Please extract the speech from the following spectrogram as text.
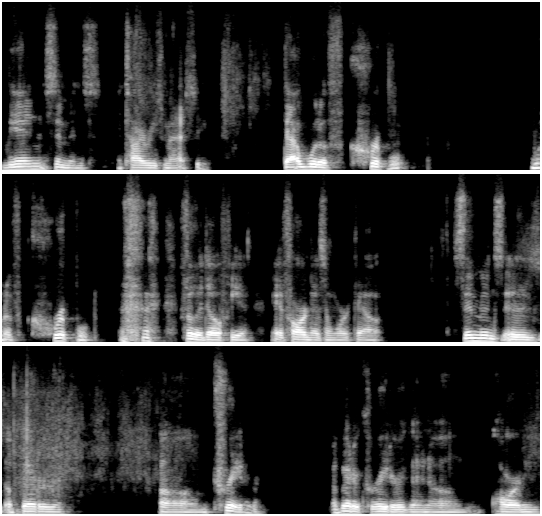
Ben Simmons and Tyrese Maxey. That would have crippled, would have crippled Philadelphia if Harden doesn't work out. Simmons is a better um, creator, a better creator than um, Harden.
